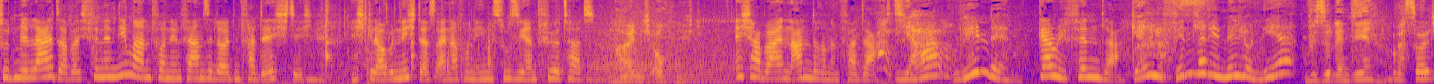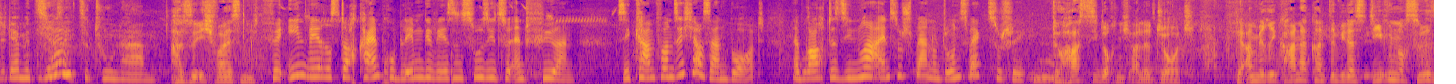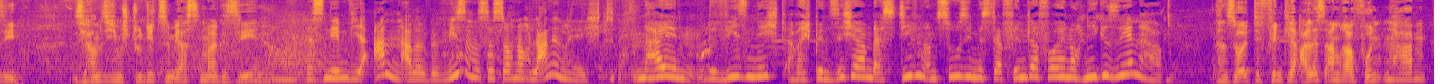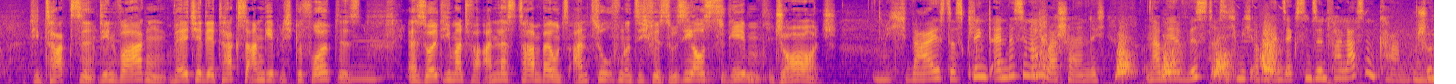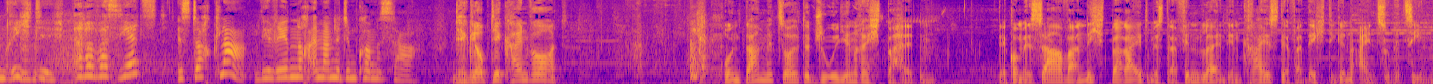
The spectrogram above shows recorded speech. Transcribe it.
Tut mir leid, aber ich finde niemanden von den Fernsehleuten verdächtig. Ich glaube nicht, dass einer von ihnen Susi entführt hat. Nein, ich auch nicht. Ich habe einen anderen im Verdacht. Ja, wen denn? Gary Findler. Gary Findler, den Millionär? Wieso denn den? Was sollte der mit Susi zu tun haben? Also ich weiß nicht. Für ihn wäre es doch kein Problem gewesen, Susi zu entführen. Sie kam von sich aus an Bord. Er brauchte sie nur einzusperren und uns wegzuschicken. Du hast sie doch nicht alle, George. Der Amerikaner kannte weder Steven noch Susie. Sie haben sich im Studio zum ersten Mal gesehen. Das nehmen wir an, aber bewiesen ist es doch noch lange nicht. Nein, bewiesen nicht, aber ich bin sicher, dass Steven und Susi Mr. Findler vorher noch nie gesehen haben. Dann sollte Findler alles andere erfunden haben? Die Taxe, den Wagen, welcher der Taxe angeblich gefolgt ist. Er sollte jemand veranlasst haben, bei uns anzurufen und sich für Susi auszugeben. George. Ich weiß, das klingt ein bisschen unwahrscheinlich. Aber ihr wisst, dass ich mich auf meinen sechsten Sinn verlassen kann. Schon richtig. Aber was jetzt? Ist doch klar. Wir reden noch einmal mit dem Kommissar. Der glaubt dir kein Wort. Und damit sollte Julian recht behalten. Der Kommissar war nicht bereit, Mr. Findler in den Kreis der Verdächtigen einzubeziehen.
